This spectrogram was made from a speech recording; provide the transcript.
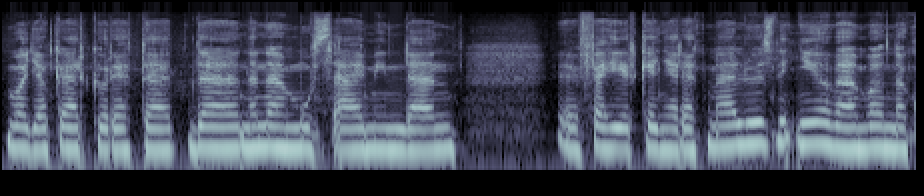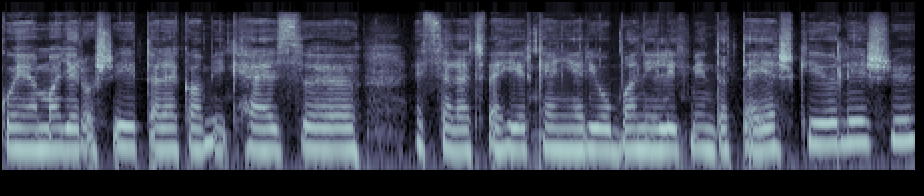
vagy akár köretet, de nem muszáj minden fehér kenyeret mellőzni. Nyilván vannak olyan magyaros ételek, amikhez egy szelet fehér kenyér jobban illik, mint a teljes kiörlésű,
